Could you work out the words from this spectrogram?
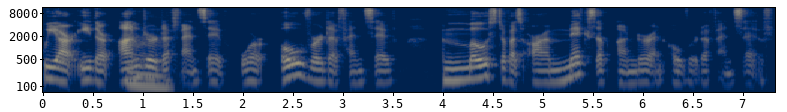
We are either under Mm. defensive or over defensive. Most of us are a mix of under and over defensive.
